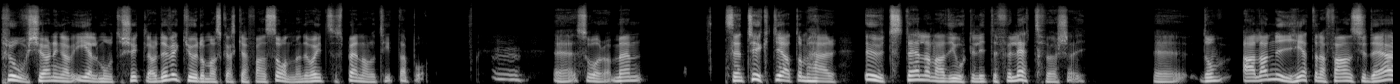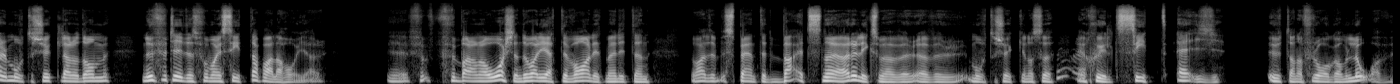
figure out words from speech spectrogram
provkörning av elmotorcyklar. Och det är väl kul om man ska skaffa en sån, men det var inte så spännande att titta på. Mm. Eh, så då. Men sen tyckte jag att de här utställarna hade gjort det lite för lätt för sig. Eh, de, alla nyheterna fanns ju där, motorcyklar och de, nu för tiden får man ju sitta på alla hojar. Eh, för, för bara några år sedan då var det jättevanligt med en liten, de hade spänt ett, ett snöre liksom över, över motorcykeln och så en skylt “Sitt ej” utan att fråga om lov.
